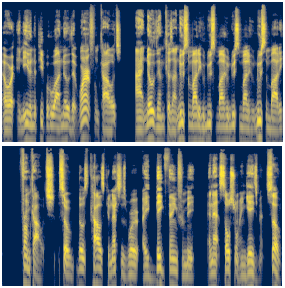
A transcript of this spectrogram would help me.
or and even the people who I know that weren't from college, I know them because I knew somebody who knew somebody who knew somebody who knew somebody from college. So those college connections were a big thing for me and that social engagement. So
